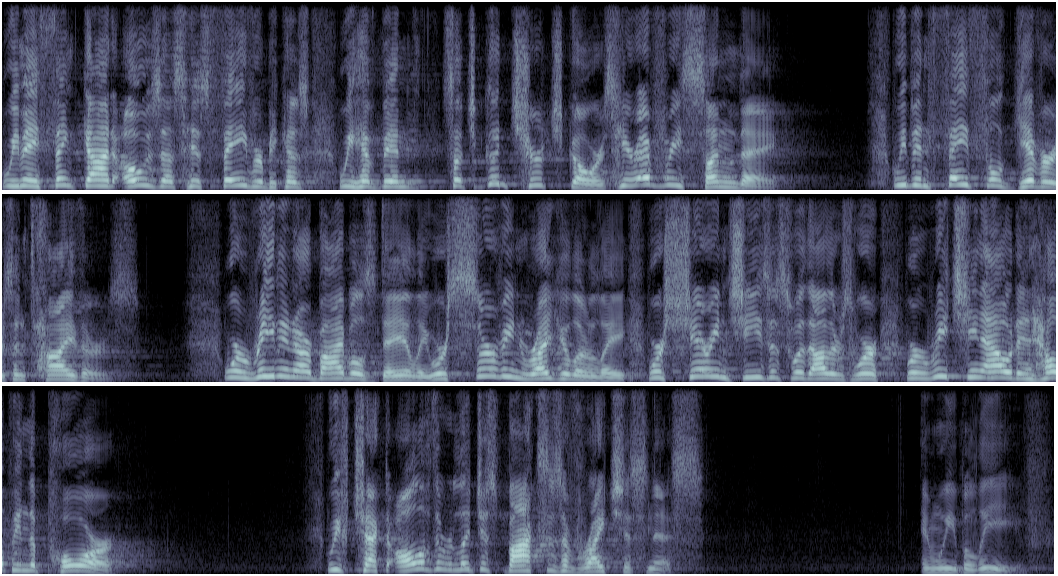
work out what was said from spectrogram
We may think God owes us His favor because we have been such good churchgoers here every Sunday. We've been faithful givers and tithers. We're reading our Bibles daily. We're serving regularly. We're sharing Jesus with others. We're, we're reaching out and helping the poor. We've checked all of the religious boxes of righteousness. And we believe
